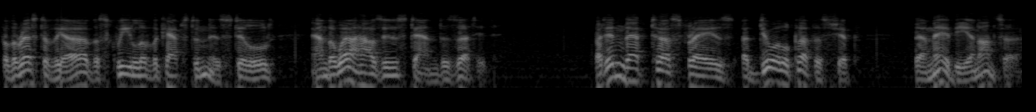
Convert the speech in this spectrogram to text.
For the rest of the year, the squeal of the capstan is stilled and the warehouses stand deserted. But in that terse phrase, a dual-purpose ship, there may be an answer.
